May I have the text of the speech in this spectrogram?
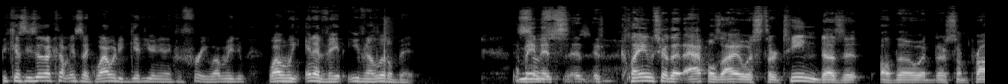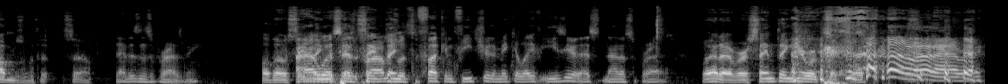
because these other companies, like, why would he give you anything for free? Why would we? Do, why would we innovate even a little bit? I mean, so- it's it, it claims here that Apple's iOS 13 does it, although it, there's some problems with it. So, that doesn't surprise me. although same thing with iOS has same problems thing, with the fucking feature to make your life easier. That's not a surprise. Whatever. Same thing here with Pixel. Whatever.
